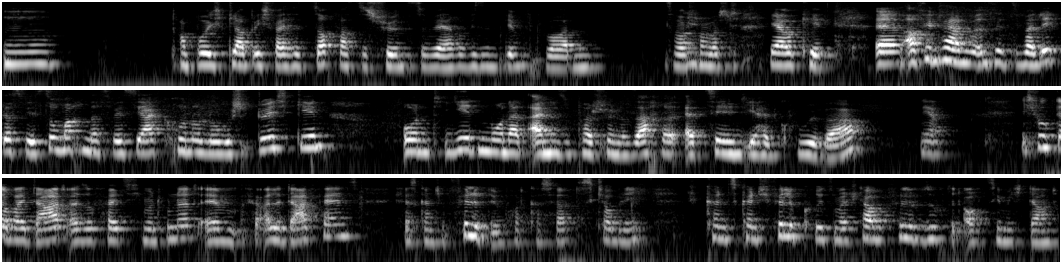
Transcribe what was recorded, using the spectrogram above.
Mm, Obwohl ich glaube, ich weiß jetzt doch, was das Schönste wäre. Wir sind geimpft worden. Das war schon was. Ja, okay. Ähm, auf jeden Fall haben wir uns jetzt überlegt, dass wir es so machen, dass wir das Jahr chronologisch durchgehen und jeden Monat eine super schöne Sache erzählen, die halt cool war. Ja. Ich gucke dabei Dart, also falls sich jemand wundert, ähm, für alle Dart-Fans, ich weiß gar nicht, ob Philipp den Podcast hört, das glaube ich nicht. Ich könnte, könnte ich Philipp grüßen, weil ich glaube, Philipp suchtet auch ziemlich Dart.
